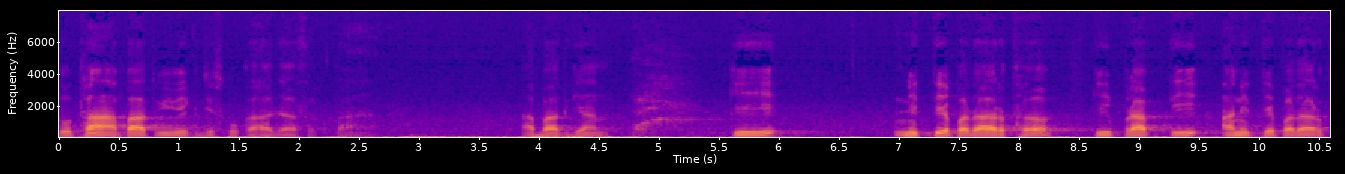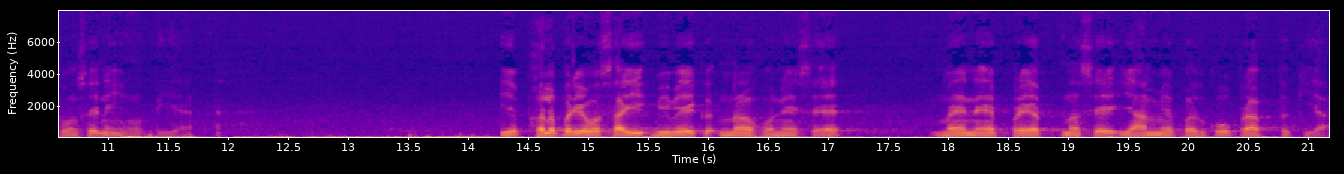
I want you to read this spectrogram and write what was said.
तो था, आपात विवेक जिसको कहा जा सकता है। आपात ज्ञान कि नित्य पदार्थ की प्राप्ति अनित्य पदार्थों से नहीं होती है। ये फल पर्यवसायी विवेक न होने से मैंने प्रयत्न से याम्य पद को प्राप्त किया।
